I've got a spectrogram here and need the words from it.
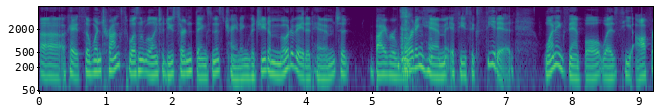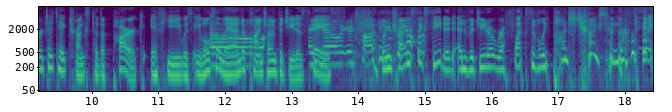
uh, okay. So when Trunks wasn't willing to do certain things in his training, Vegeta motivated him to by rewarding him if he succeeded. One example was he offered to take Trunks to the park if he was able to land a Oh, punch on Vegeta's face. I know what you're talking When about. Trunks succeeded and Vegeta reflexively punched Trunks in the face,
